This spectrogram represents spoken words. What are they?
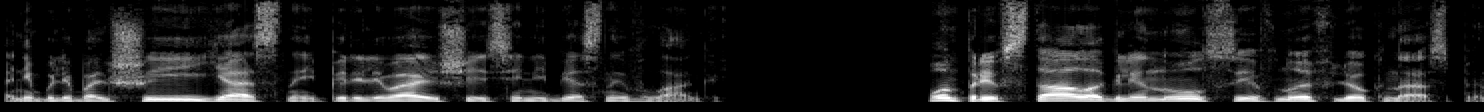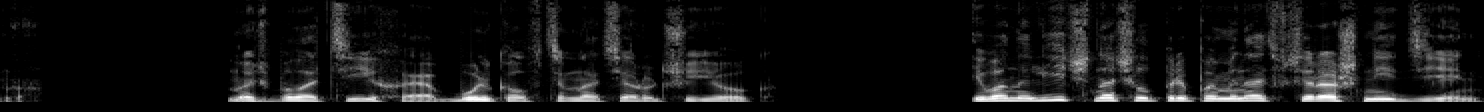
Они были большие и ясные, переливающиеся небесной влагой. Он привстал, оглянулся и вновь лег на спину. Ночь была тихая, булькал в темноте ручеек. Иван Ильич начал припоминать вчерашний день,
